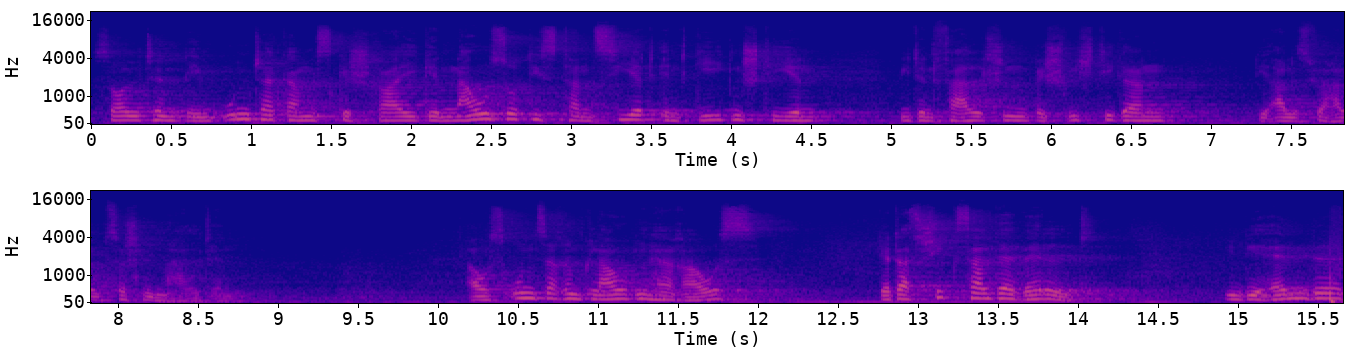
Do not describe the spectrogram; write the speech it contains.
sollten dem Untergangsgeschrei genauso distanziert entgegenstehen wie den falschen Beschwichtigern, die alles für halb so schlimm halten. Aus unserem Glauben heraus, der das Schicksal der Welt in die Hände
